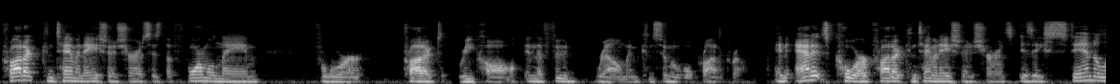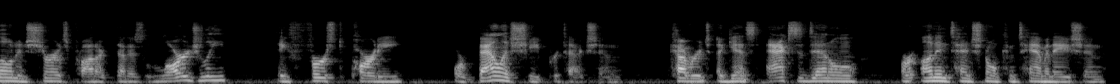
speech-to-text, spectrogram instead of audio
Product contamination insurance is the formal name for product recall in the food realm and consumable product realm. And at its core, product contamination insurance is a standalone insurance product that is largely a first party or balance sheet protection coverage against accidental or unintentional contamination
